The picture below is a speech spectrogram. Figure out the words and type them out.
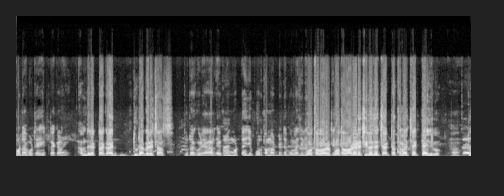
কটা বটে? একটা কাড়াই আমাদের একটা কাড়ায় দুটা করে চান্স দুটা করে। আর এক নম্বরটাই যে প্রথম আপডেটে বলা ছিল প্রথম প্রথম আপডেট ছিল যে চারটা থানার চারটাই নিব। হ্যাঁ। তো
